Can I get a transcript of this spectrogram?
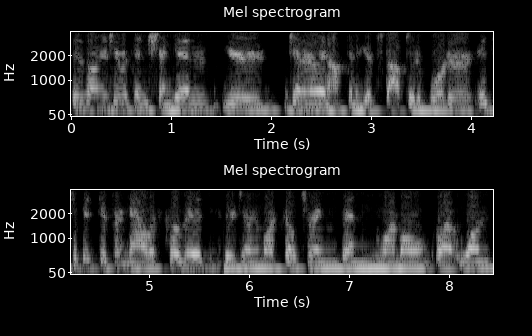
As long as you're within Schengen, you're generally not going to get stopped at a border. It's a bit different now with COVID. They're doing more filtering than normal, but once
